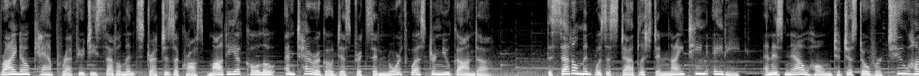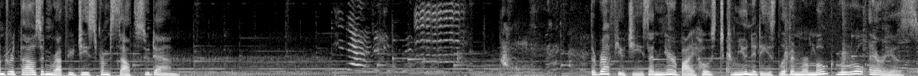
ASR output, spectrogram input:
Rhino Camp refugee settlement stretches across Madi-Okollo and Terego districts in northwestern Uganda. The settlement was established in 1980 and is now home to just over 200,000 refugees from South Sudan. The refugees and nearby host communities live in remote rural areas.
